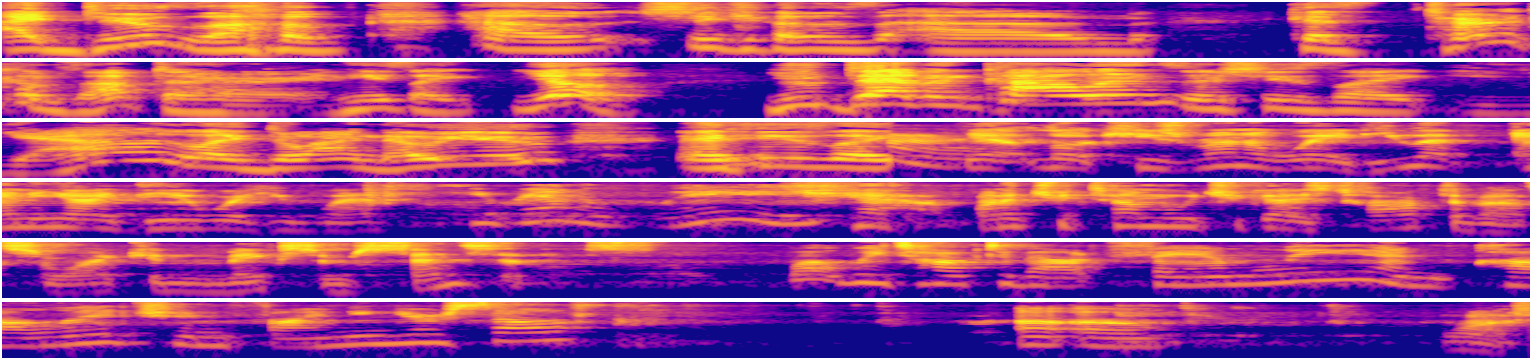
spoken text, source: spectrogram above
I do love how she goes, um, because Turner comes up to her and he's like, "Yo, you Devin Collins?" And she's like, "Yeah." Like, do I know you? And he's like, Yeah, look, he's run away. Do you have any idea where he went? He ran away. Yeah, why don't you tell me what you guys talked about so I can make some sense of this? Well, we talked about family and college and finding yourself. Uh oh. What?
